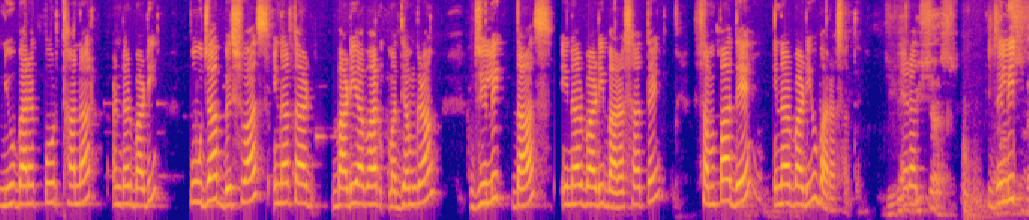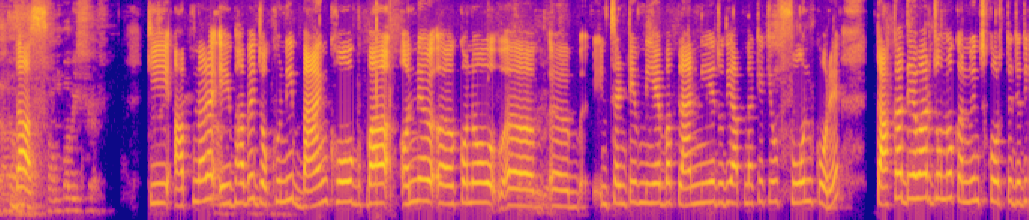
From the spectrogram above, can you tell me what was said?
নিউ ব্যারাকপুর থানার আন্ডার বাড়ি পূজা বিশ্বাস ইনার তার বাড়ি আবার মধ্যমগ্রাম ঝিলিক দাস ইনার বাড়ি বারাসাতে শম্পা দে ইনার বাড়িও বারাসাতে জিলিপ এরা- বিশ্বাস দিলীপ দাস শম্পা বিশ্বাস কি আপনারা এইভাবে যখনই ব্যাংক হোক বা অন্য কোনো ইনসেন্টিভ নিয়ে বা প্ল্যান নিয়ে যদি আপনাকে কেউ ফোন করে, টাকা দেওয়ার জন্য কনভিন্স করতে যদি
